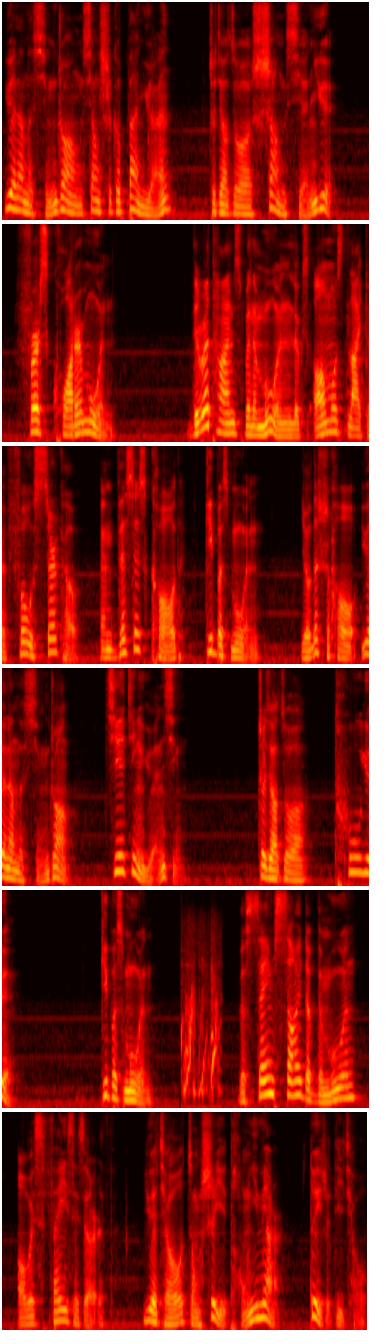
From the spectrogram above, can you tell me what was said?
月亮的形状像是个半圆，这叫做上弦月 （first quarter moon）。There are times when the moon looks almost like a full circle, and this is called gibbous moon. 有的时候，月亮的形状接近圆形，这叫做凸月 （gibbous moon）。The same side of the moon always faces Earth。月球总是以同一面对着地球。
